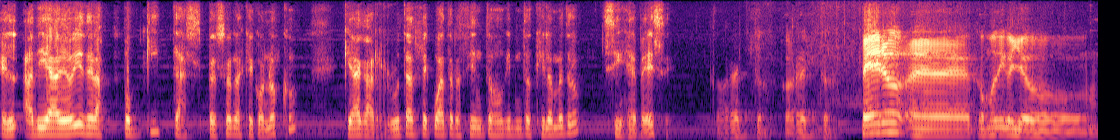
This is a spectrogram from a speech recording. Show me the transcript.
él- a día de hoy es de las poquitas personas que conozco que haga rutas de 400 o 500 kilómetros sin GPS. Correcto, correcto. Pero, eh, como digo yo,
